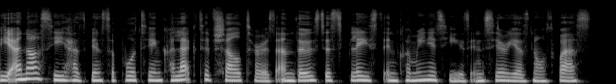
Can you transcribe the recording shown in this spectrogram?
The NRC has been supporting collective shelters and those displaced in communities in Syria's northwest.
